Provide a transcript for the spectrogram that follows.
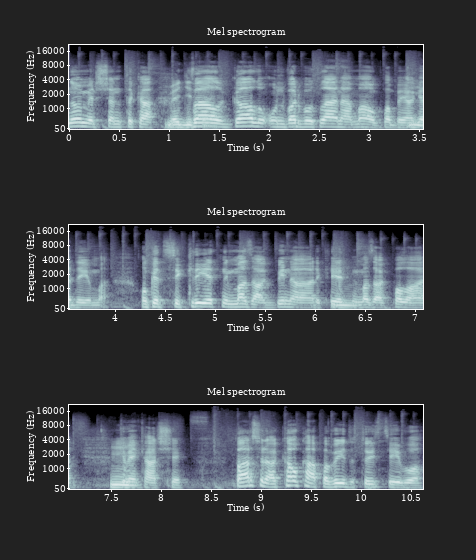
nomiršanu, tā kā Veģetē. vēl galu un varbūt lēnām aug labajā mm. gadījumā. Un kad tas ir krietni mazāk bināri, krietni mm. mazāk polāri, mm. ka vienkārši pārsvarā kaut kā pa vidu tu izdzīvo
